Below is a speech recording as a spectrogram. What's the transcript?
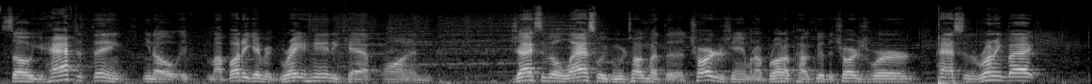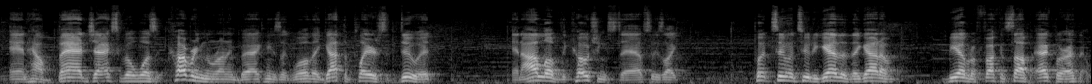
So you have to think, you know, if my buddy gave a great handicap on Jacksonville last week when we were talking about the Chargers game, and I brought up how good the Chargers were passing the running back and how bad Jacksonville was at covering the running back. And he's like, well, they got the players to do it. And I love the coaching staff. So he's like, put two and two together. They got to be able to fucking stop Ekeler. I think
